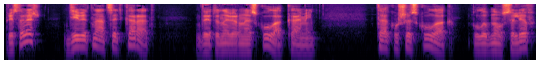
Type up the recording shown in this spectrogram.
Представляешь? Девятнадцать карат. Да это, наверное, с кулак камень. Так уж и с кулак, улыбнулся Лев,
